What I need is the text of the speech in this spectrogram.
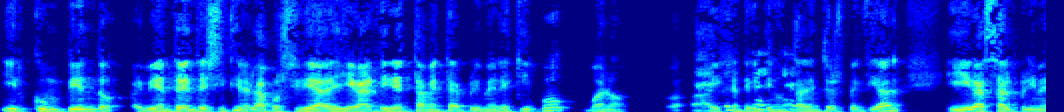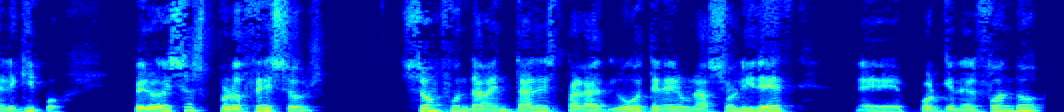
ir cumpliendo, evidentemente si tienes la posibilidad de llegar directamente al primer equipo, bueno, hay gente que tiene un talento especial y llegas al primer equipo, pero esos procesos son fundamentales para luego tener una solidez, eh, porque en el fondo,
